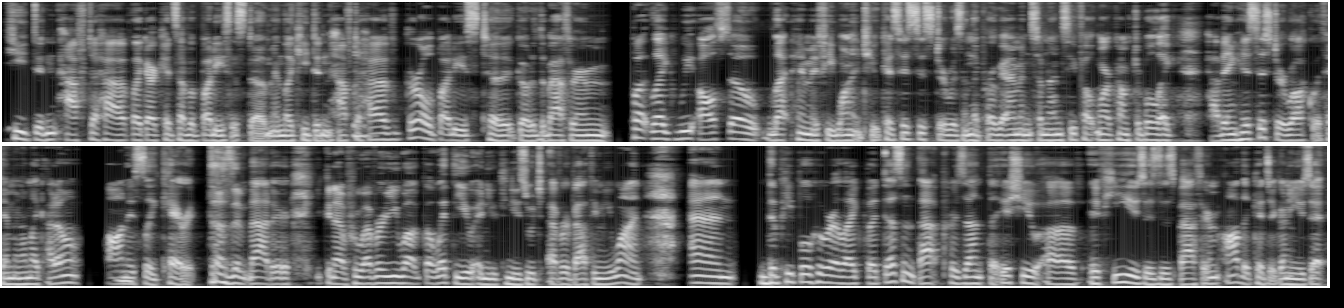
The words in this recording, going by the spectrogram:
he didn't have to have like our kids have a buddy system, and like he didn't have to mm-hmm. have girl buddies to go to the bathroom but like we also let him if he wanted to because his sister was in the program and sometimes he felt more comfortable like having his sister walk with him. And i'm like i don't mm-hmm. honestly care. It doesn't matter. You can have whoever you want go with you and you can use whichever bathroom you want. And the people who are like but doesn't that present the issue of if he uses this bathroom all the kids are going to use it?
